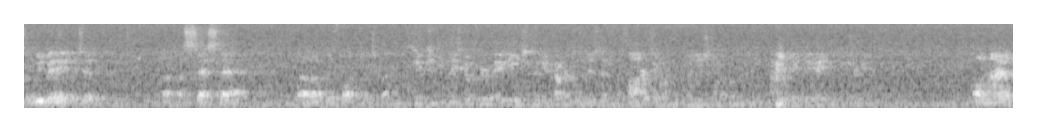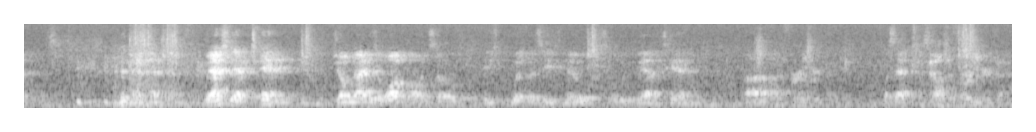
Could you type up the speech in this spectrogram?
So we've been able to uh, assess that uh, before our first practice. Could, could you please go through maybe each of the new covers and just a a thought or two on, on each one of them, and how you think they may contribute? All nine of them? We actually have ten. Joe Knight is a walk-on, so he's with us, he's new, so we- we have ten. I'll Uh, defer to your judge. What's that? I said I'll defer to your judge.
